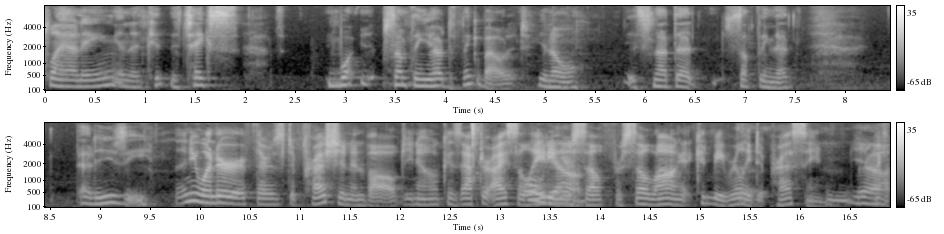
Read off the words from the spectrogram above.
planning and it ca- it takes what something you have to think about it. You know, it's not that something that that easy. Then you wonder if there's depression involved, you know, because after isolating yeah. yourself for so long, it can be really depressing. Yeah, I feel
